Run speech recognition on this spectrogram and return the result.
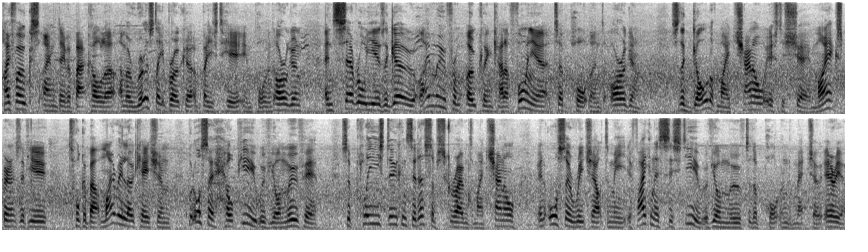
Hi folks, I'm David Backholer. I'm a real estate broker based here in Portland, Oregon. And several years ago, I moved from Oakland, California to Portland, Oregon. So the goal of my channel is to share my experience with you, talk about my relocation, but also help you with your move here. So please do consider subscribing to my channel and also reach out to me if I can assist you with your move to the Portland metro area.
